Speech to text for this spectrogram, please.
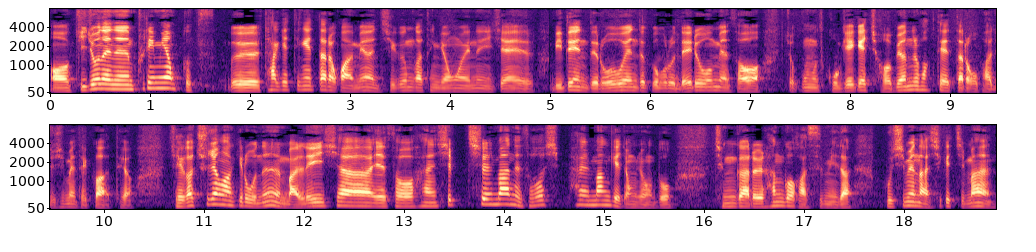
어, 기존에는 프리미엄급을 타겟팅했다라고 하면 지금 같은 경우에는 이제 미드엔드, 로우엔드급으로 내려오면서 조금 고객의 저변을 확대했다라고 봐주시면 될 것 같아요. 제가 추정하기로는 말레이시아에서 한 17만에서 18만 계정 정도 증가를 한 것 같습니다. 보시면 아시겠지만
